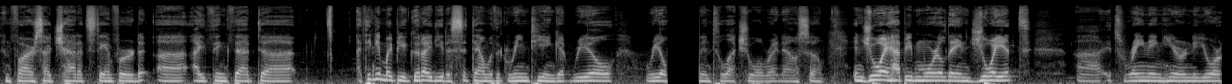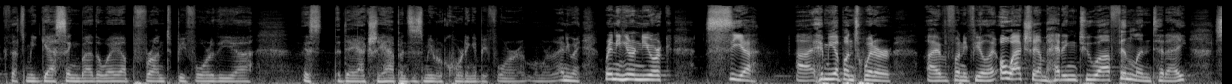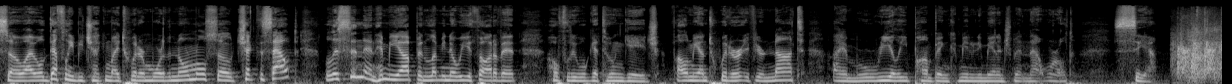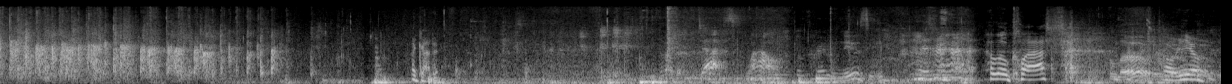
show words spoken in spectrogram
and fireside chat at Stanford, uh, I think that I think it might be a good idea to sit down with a green tea and get real, real intellectual right now. So enjoy. Happy Memorial Day. Enjoy it. it's raining here in New York. That's me guessing, by the way, up front before the this the day actually happens. Is me recording it before. Anyway, raining here in New York. See ya. Uh, hit me up on Twitter. I have a funny feeling. Oh, actually, I'm heading to uh, Finland today, so I will definitely be checking my Twitter more than normal. So check this out, listen, and hit me up and let me know what you thought of it. Hopefully, we'll get to engage. Follow me on Twitter if you're not. I am really pumping community management in that world. See ya. I got it. Desk. Wow. Very newsy. Hello, class. Hello. How are you?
